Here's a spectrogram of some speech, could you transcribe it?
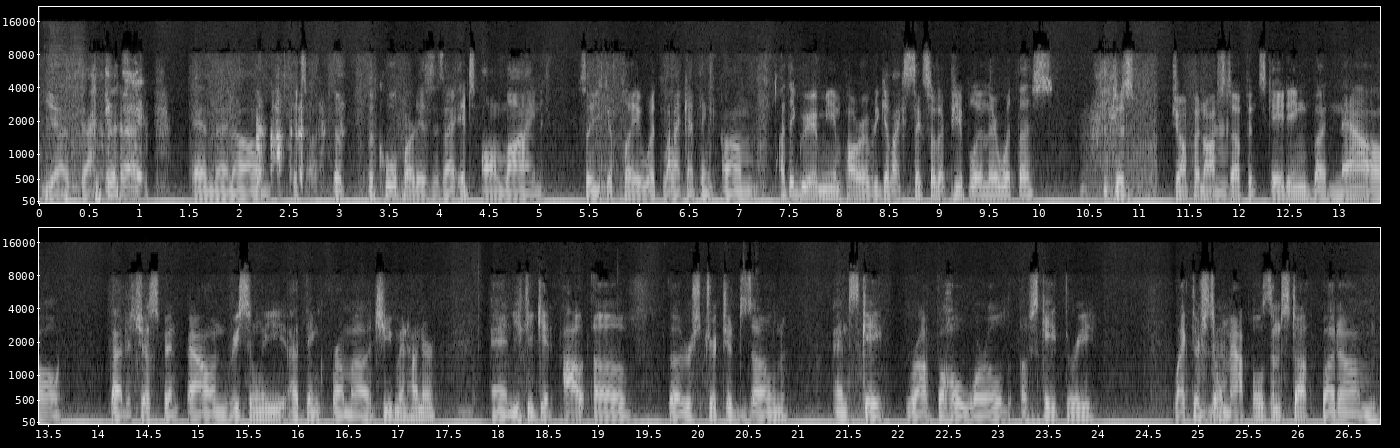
Yeah, exactly. and then um, it's the the cool part is is that it's online, so you can play with like I think um I think we me and Paul were able to get like six other people in there with us, just jumping off Hmm. stuff and skating. But now that it's just been found recently, I think from uh, Achievement Hunter, and you could get out of the restricted zone and skate throughout the whole world of Skate Three. Like there's still map holes and stuff, but um,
